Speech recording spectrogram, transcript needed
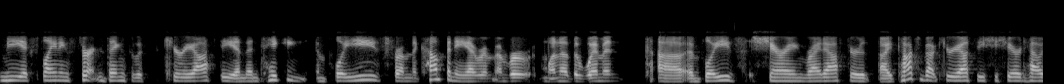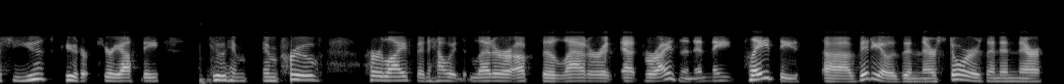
me explaining certain things with curiosity and then taking employees from the company. I remember one of the women uh, employees sharing right after I talked about curiosity. She shared how she used curiosity to him, improve her life and how it led her up the ladder at, at Verizon. And they played these uh, videos in their stores and in their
